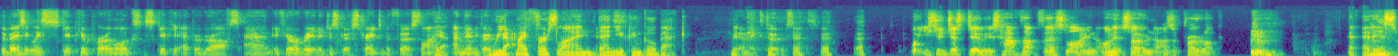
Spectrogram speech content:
So basically, skip your prologues, skip your epigraphs, and if you're a reader, just go straight to the first line Yeah. and then go Read back my first the line, then you can go back. That makes total sense. What you should just do is have that first line on its own as a prologue. That is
